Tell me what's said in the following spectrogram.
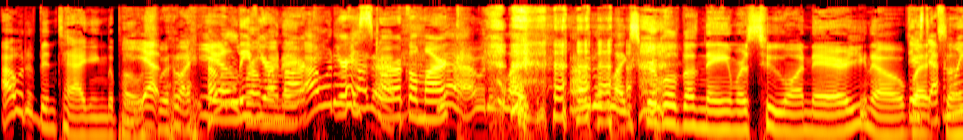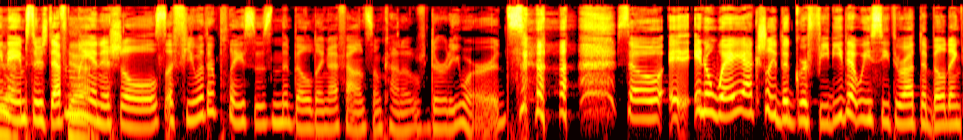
I would have been tagging the post yep. with like, yeah, leave your mark, your historical mark. Yeah, I would have like, I would have like scribbled a name or two on there, you know. There's but, uh, definitely so, yeah. names. There's definitely yeah. initials. A few other places in the building, I found some kind of dirty words. so, in a way, actually, the graffiti that we see throughout the building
